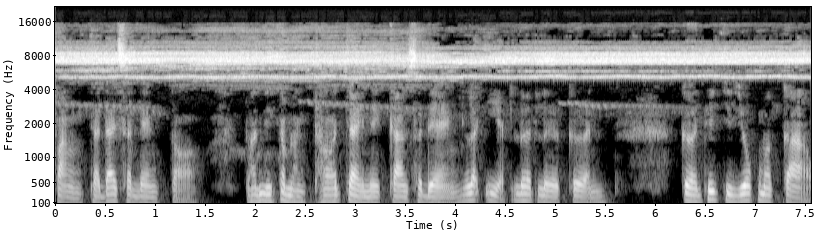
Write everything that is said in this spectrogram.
ฟังจะได้แสดงต่อ ตอนนี้กำลังท้อใจในการแสดงละเอียดเลิศเลอเกิน เกินที่จะยกมากล่าว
